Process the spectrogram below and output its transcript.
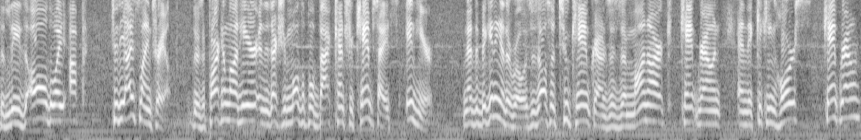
that leads all the way up to the Iceline Trail. There's a parking lot here, and there's actually multiple backcountry campsites in here. And at the beginning of the roads, there's also two campgrounds. There's the Monarch Campground and the Kicking Horse Campground.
